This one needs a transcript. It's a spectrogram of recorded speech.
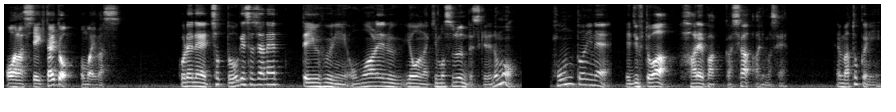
お話していきたいと思います。これね、ちょっと大げさじゃね？っていうふうに思われるような気もするんですけれども、本当にね、エジプトは晴ればっかしかありません。まあ、特に、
